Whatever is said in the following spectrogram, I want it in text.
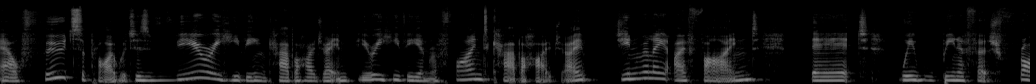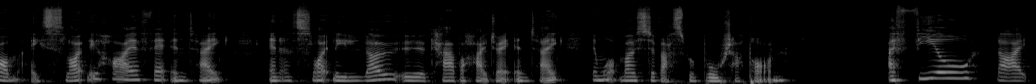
our food supply, which is very heavy in carbohydrate and very heavy in refined carbohydrate, generally I find that we will benefit from a slightly higher fat intake and a slightly lower carbohydrate intake than what most of us were brought up on. I feel like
